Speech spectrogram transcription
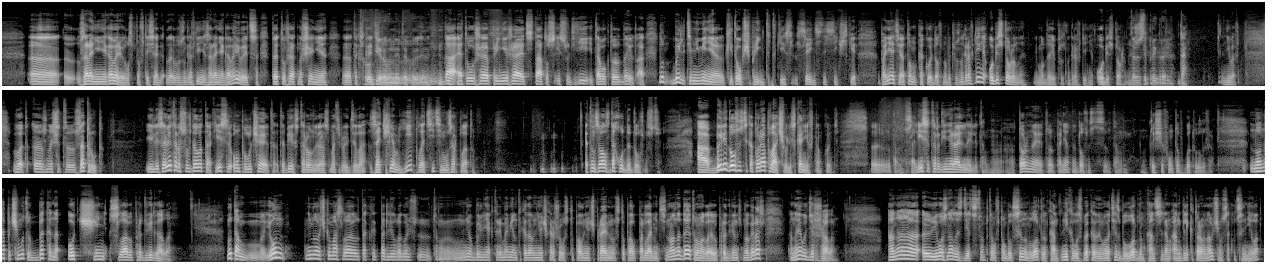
заранее не оговаривалось, потому что если вознаграждение заранее оговаривается, то это уже отношение, э, так сказать... Такое, да? Да, это уже принижает статус и судьи, и того, кто дают. А, ну, были, тем не менее, какие-то общепринятые такие среднестатистические понятия о том, какое должно быть вознаграждение. Обе стороны ему дают вознаграждение, обе стороны. Даже если проиграли? Да, не важно. Вот, значит, за труд. И Елизавета рассуждала так, если он получает от обеих сторон и рассматривает дела, зачем ей платить ему зарплату? Это называлось доходной должностью. А были должности, которые оплачивались, конечно, там какой-нибудь э, там, солиситор генеральный или там торный, это, понятно, должность там, тысяча фунтов в год выложи. Но она почему-то Бекона очень слабо продвигала. Ну, там, и он немножечко масла, так сказать, подлил в огонь. Там у него были некоторые моменты, когда он не очень хорошо выступал, не очень правильно выступал в парламенте. Но она до этого могла его продвинуть много раз. Она его держала. Она э, его знала с детства, потому что он был сыном лорда канцлера. Николас Бекон, его отец был лордом-канцлером Англии, которого она очень высоко ценила.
